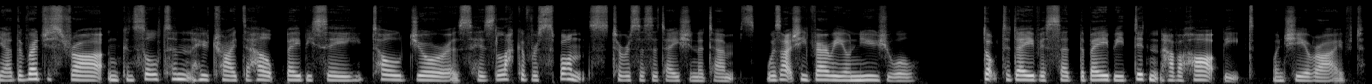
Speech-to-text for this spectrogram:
Yeah, the registrar and consultant who tried to help Baby C told jurors his lack of response to resuscitation attempts was actually very unusual. Dr. Davis said the baby didn't have a heartbeat when she arrived,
